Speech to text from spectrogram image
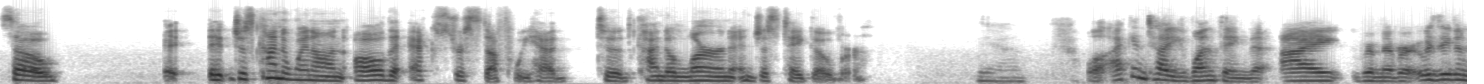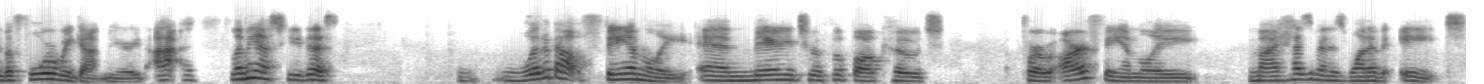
So it, it just kind of went on all the extra stuff we had to kind of learn and just take over. Yeah. Well i can tell you one thing that i remember it was even before we got married. I let me ask you this what about family and married to a football coach for our family my husband is one of eight,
